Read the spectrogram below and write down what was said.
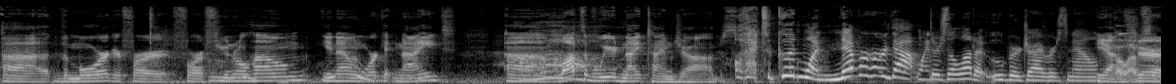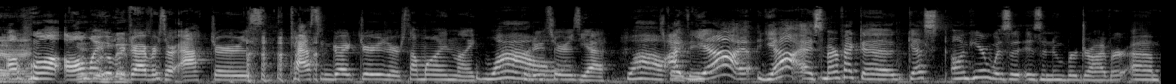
uh, the morgue or for for a funeral home. You know, and work at night. Um, Lots of weird nighttime jobs. Oh, that's a good one. Never heard that one. There's a lot of Uber drivers now. Yeah, Oh, sure. absolutely. Oh, well, all my Uber and Uber Lyft. drivers are actors, casting directors, or someone like Wow. producers. Yeah. Wow. I, yeah. Yeah. As a matter of fact, a guest on here was a, is an Uber driver. Um,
